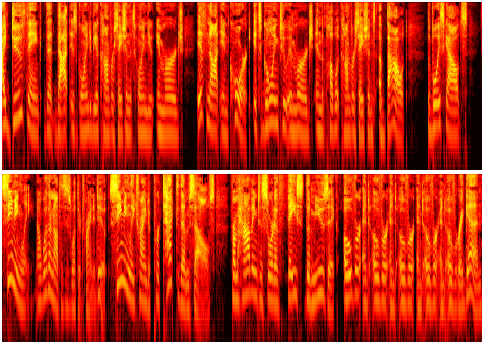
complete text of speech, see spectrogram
I do think that that is going to be a conversation that's going to emerge if not in court, it's going to emerge in the public conversations about the Boy Scouts seemingly, now whether or not this is what they're trying to do, seemingly trying to protect themselves from having to sort of face the music over and over and over and over and over again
